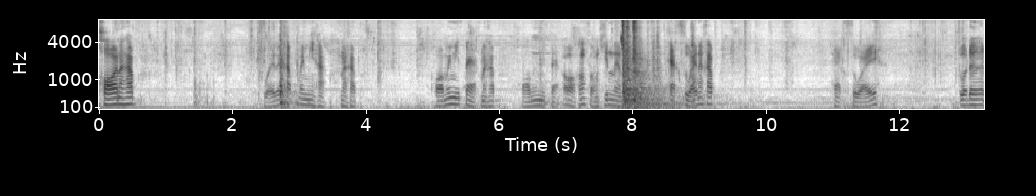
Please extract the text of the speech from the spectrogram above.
คอนะครับ วยเลยครับ ไม่มีหักนะครับคอไม่มีแตกนะครับคอไม่มีแตกเอาออกทั้งสองชิ้นเลยนะแหกสวยนะครับ แหกสวย ตัวเดิน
